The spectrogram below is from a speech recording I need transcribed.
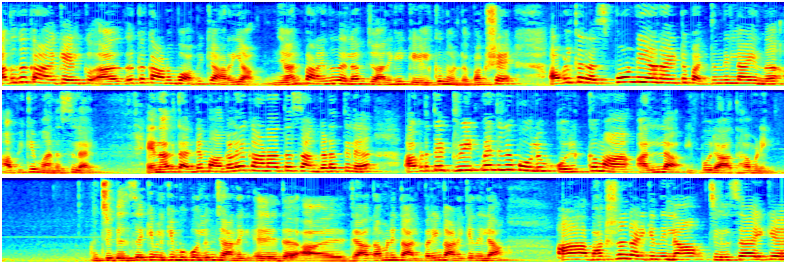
അതൊക്കെ കേൾക്കു അതൊക്കെ കാണുമ്പോൾ അഭിക്ക് അറിയാം. ഞാൻ പറയുന്നതെല്ലാം ജാനകി കേൾക്കുന്നുണ്ട്. പക്ഷേ അവൾക്ക് റെസ്പോണ്ട് ചെയ്യാനായിട്ട് പറ്റുന്നില്ല എന്ന് അഭിക്ക് മനസ്സിലായി. എന്നാൽ തന്റെ മകളെ കാണാത്ത സങ്കടത്തിൽ അവിടുത്തെ ട്രീറ്റ്മെന്റിന് പോലും ഒരുക്കം അല്ല ഇപ്പോൾ രാധാമണി. ചികിത്സയ്ക്ക് വിളിക്കുമ്പോൾ പോലും ജാനകി രാധാമണി താല്പര്യം കാണിക്കുന്നില്ല. ആ ഭക്ഷണം കഴിക്കുന്നില്ല ചികിത്സയ്ക്ക്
